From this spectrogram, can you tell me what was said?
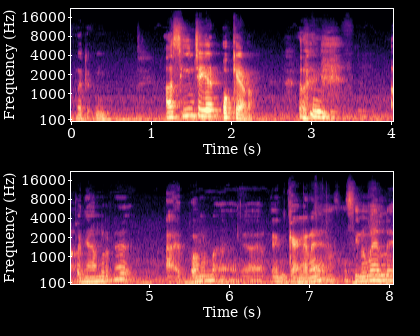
എന്നിട്ട്. ആ സീൻ ചെയ്യാൻ ഓക്കെ ആണോ? അപ്പം ഞാൻ പറഞ്ഞു "ആ, ഇപ്പം എനിക്കങ്ങനെ സിനിമയല്ലേ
